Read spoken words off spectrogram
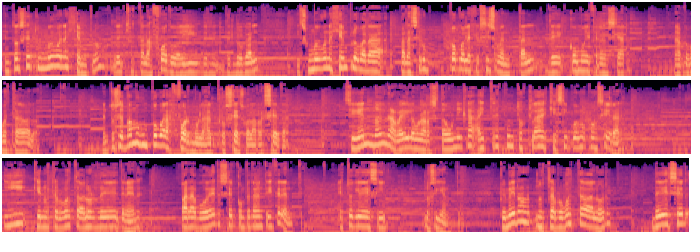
Entonces, este es un muy buen ejemplo. De hecho, está la foto ahí del, local. Es un muy buen ejemplo para, para hacer un poco el ejercicio mental de cómo diferenciar la propuesta de valor. Entonces vamos un poco a las fórmulas, al proceso, a la receta. Si bien no hay una regla o una receta única, hay tres puntos claves que sí podemos considerar y que nuestra propuesta de valor debe tener para poder ser completamente diferente. Esto quiere decir lo siguiente. Primero, nuestra propuesta de valor debe ser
